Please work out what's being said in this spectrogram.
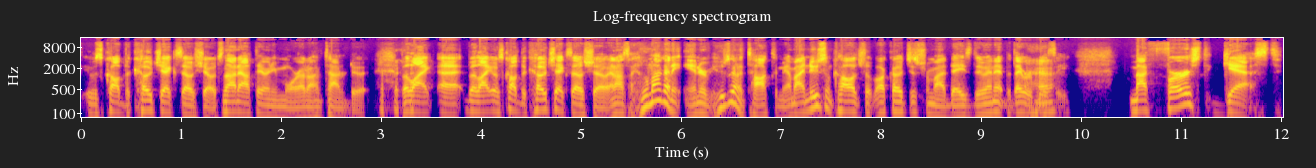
It was called the Coach XO Show. It's not out there anymore. I don't have time to do it. But like, uh, but like, it was called the Coach XO Show, and I was like, who am I going to interview? Who's going to talk to me? I, mean, I knew some college football coaches from my days doing it, but they were Uh-huh. busy. My first guest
